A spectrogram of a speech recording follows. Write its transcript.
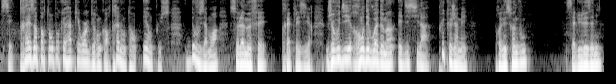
C'est très important pour que Happy Work dure encore très longtemps. Et en plus, de vous à moi, cela me fait très plaisir. Je vous dis rendez-vous à demain et d'ici là, plus que jamais, prenez soin de vous. Salut les amis.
